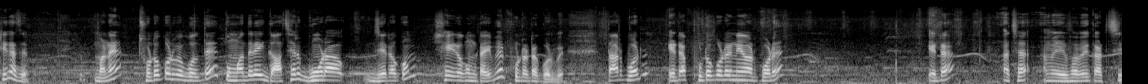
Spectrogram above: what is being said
ঠিক আছে? মানে ছোট করবে বলতে তোমাদের এই গাছের গোড়া যেরকম সেই রকম টাইপের ফুটোটা করবে। তারপর এটা ফুটো করে নেওয়ার পরে এটা আচ্ছা আমি এভাবেই কাটছি।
